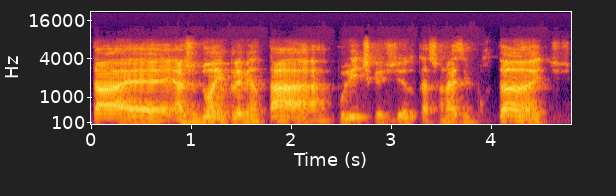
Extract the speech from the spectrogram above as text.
tá é, ajudou a implementar políticas educacionais importantes.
